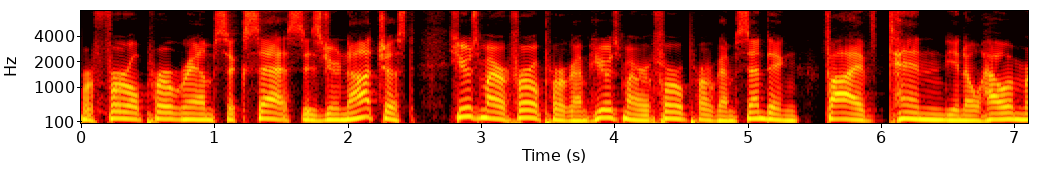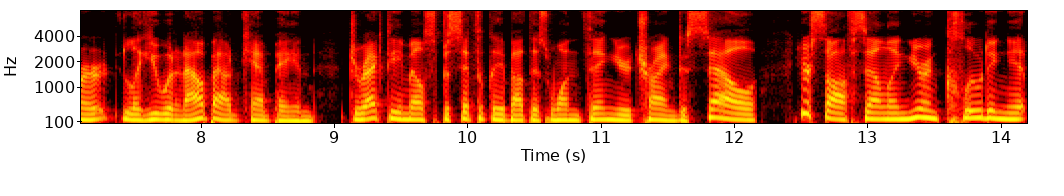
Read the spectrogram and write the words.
referral program success is you're not just here's my referral program, here's my referral program, sending five, ten, you know, however like you would an outbound campaign, direct email specifically about this one thing you're trying to sell you're soft selling, you're including it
